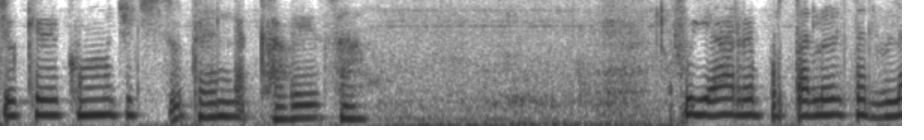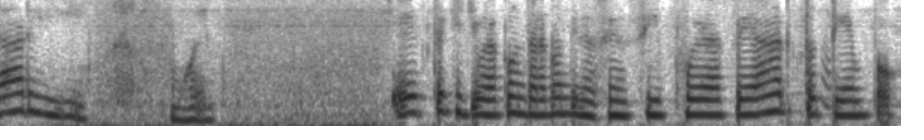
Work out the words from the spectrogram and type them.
Yo quedé con mucho chisote en la cabeza fui a reportarlo del celular y bueno. Este que yo voy a contar a continuación sí fue hace harto tiempo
